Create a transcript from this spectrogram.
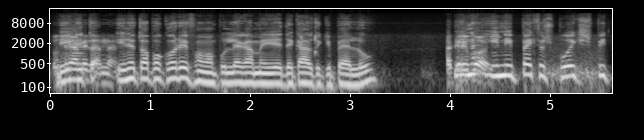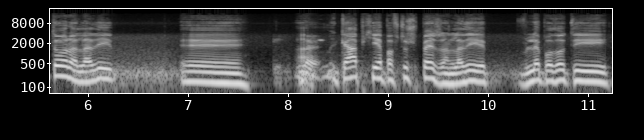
Το είναι, 3-0, το, ναι. είναι το αποκορύφωμα που λέγαμε η 11 του κυπέλου. Είναι, Ακριβώς. είναι οι παίκτες που έχεις πει τώρα, δηλαδή ε, α, Ναι. κάποιοι από αυτούς παίζαν. Δηλαδή βλέπω εδώ ότι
